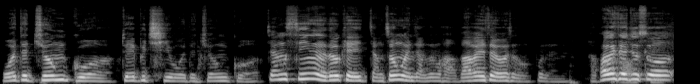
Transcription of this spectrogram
我的中国，对不起，我的中国。John Cena 都可以讲中文讲这么好，巴菲特为什么不能呢？好，巴菲特就说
